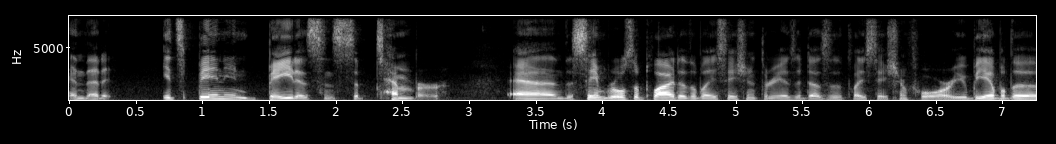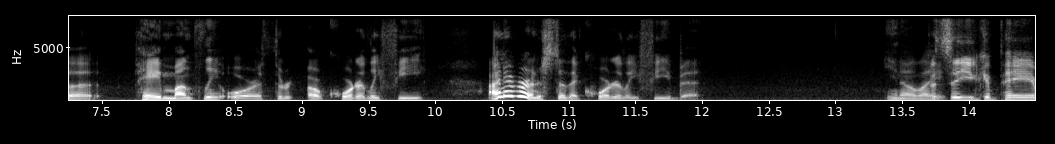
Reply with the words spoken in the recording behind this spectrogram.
and that it, it's been in beta since September. And the same rules apply to the PlayStation 3 as it does to the PlayStation 4. You'll be able to pay monthly or a, or quarterly fee. I never understood that quarterly fee bit. You know, like But so you could pay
